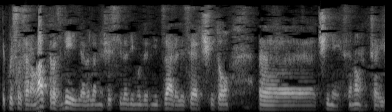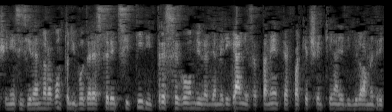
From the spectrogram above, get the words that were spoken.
E questa sarà un'altra sveglia per la necessità di modernizzare l'esercito eh, cinese, no? cioè i cinesi si rendono conto di poter essere zittiti in tre secondi dagli americani esattamente a qualche centinaia di chilometri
